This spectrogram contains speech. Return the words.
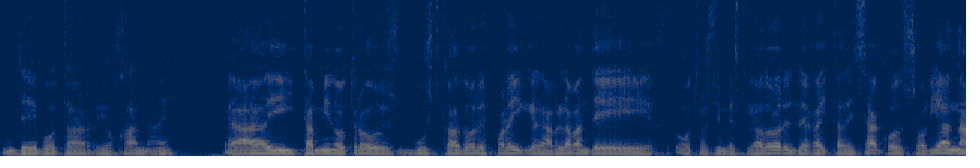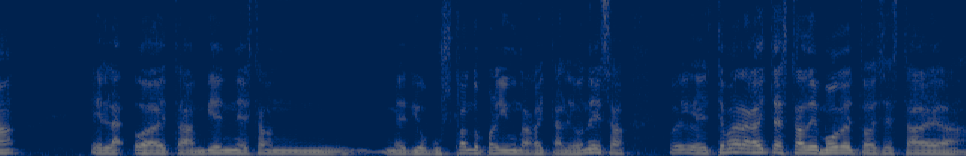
de bota riojana. ¿eh? Hay también otros buscadores por ahí que hablaban de otros investigadores de gaita de saco, soriana. El- eh, también están medio buscando por ahí una gaita leonesa. Eh, El tema de la gaita está de moda, entonces está... eh,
